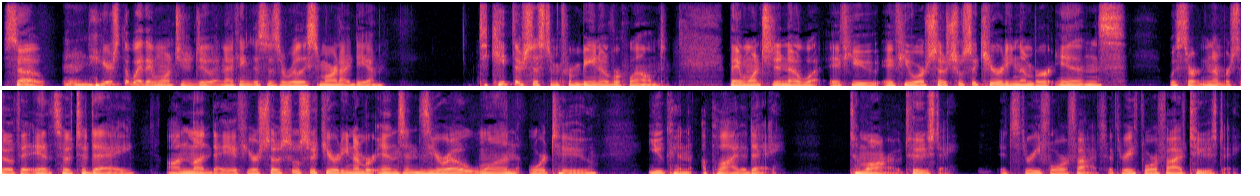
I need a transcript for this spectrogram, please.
So here's the way they want you to do it. And I think this is a really smart idea to keep their system from being overwhelmed. They want you to know what if you if your social security number ends with certain numbers. So if it ends, so today on Monday, if your social security number ends in zero, one, or two, you can apply today. Tomorrow, Tuesday, it's three, four, five. So three, four, five, Tuesday.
